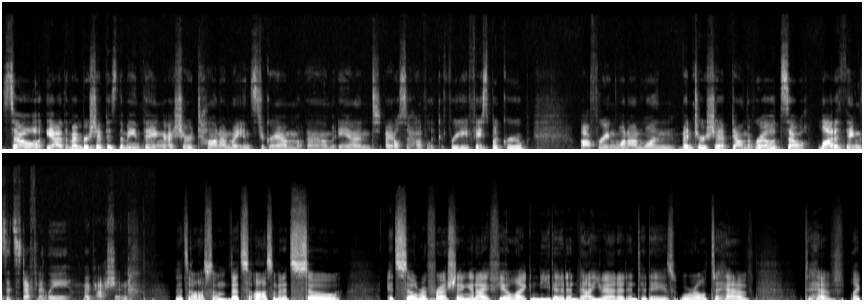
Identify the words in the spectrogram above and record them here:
So yeah, the membership is the main thing. I share a ton on my Instagram, um, and I also have like a free Facebook group offering one-on-one mentorship down the road. So a lot of things. It's definitely my passion. That's awesome. That's awesome, and it's so it's so refreshing, and I feel like needed and value added in today's world to have to have like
